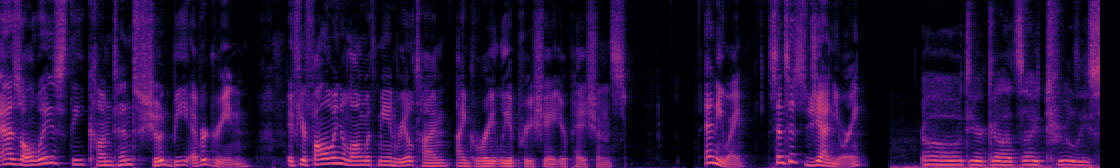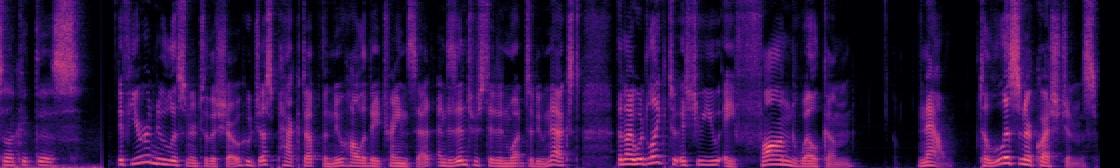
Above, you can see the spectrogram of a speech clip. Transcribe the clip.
as always, the content should be evergreen. If you're following along with me in real time, I greatly appreciate your patience. Anyway, since it's January. Oh, dear gods, I truly suck at this. If you're a new listener to the show who just packed up the new holiday train set and is interested in what to do next, then I would like to issue you a fond welcome. Now, to listener questions.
